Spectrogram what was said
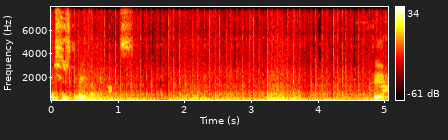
Myślę, że to będzie dobry pomysł. No.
